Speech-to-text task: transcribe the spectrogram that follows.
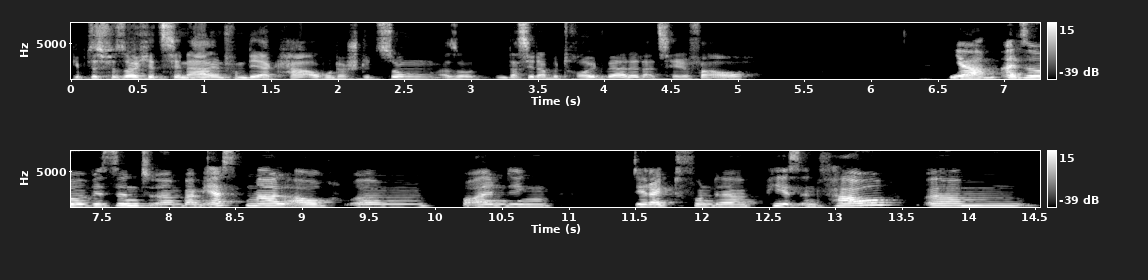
Gibt es für solche Szenarien vom DRK auch Unterstützung, also dass ihr da betreut werdet, als Helfer auch? Ja, also wir sind ähm, beim ersten Mal auch ähm, vor allen Dingen direkt von der PSNV ähm,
